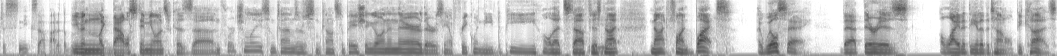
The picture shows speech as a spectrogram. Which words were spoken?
just sneaks up out of the blue. Even like bowel stimulants, because uh, unfortunately, sometimes there's some constipation going in there. There's you know frequent need to pee, all that stuff. Just yeah. not not fun. But I will say that there is a light at the end of the tunnel because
